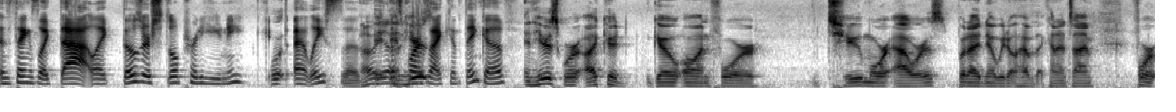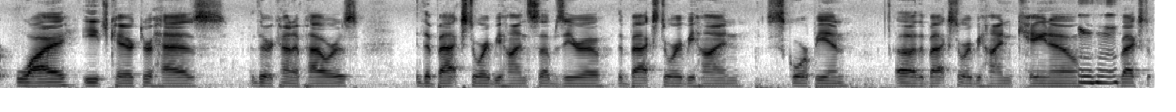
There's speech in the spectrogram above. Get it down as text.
and things like that. Like those are still pretty unique Well- at least the, Oh, yeah. as far as I can think of. And here's where I could go on for two more hours, but I know we don't have that kind of time for why each character has their kind of powers, the backstory behind Sub Zero, the backstory behind Scorpion, uh, the backstory behind Kano, backstory.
